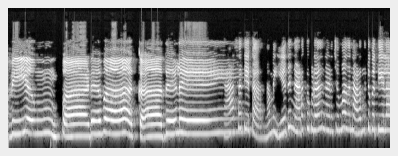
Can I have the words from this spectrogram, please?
காவியம் பாடவா காதலே சத்யக்கா நம்ம எது நடக்க கூடாதுன்னு நினைச்சோமோ அது நடந்துட்டு பத்தியலா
